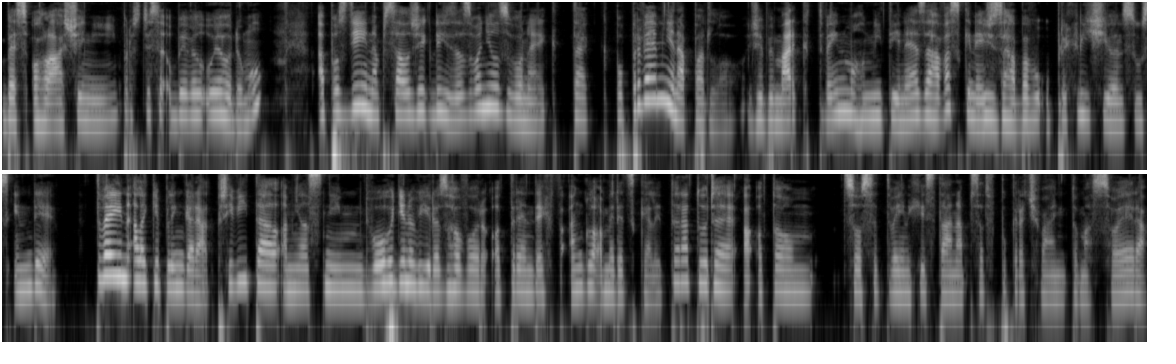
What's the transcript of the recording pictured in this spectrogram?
bez ohlášení, prostě se objevil u jeho domu a později napsal, že když zazvonil zvonek, tak poprvé mě napadlo, že by Mark Twain mohl mít jiné závazky než zábavu uprchlých šílenců z Indie. Twain ale Kiplinga rád přivítal a měl s ním dvouhodinový rozhovor o trendech v angloamerické literatuře a o tom, co se Twain chystá napsat v pokračování Toma Sawyera.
